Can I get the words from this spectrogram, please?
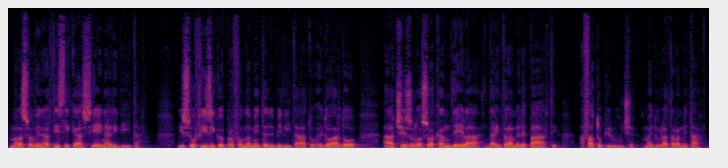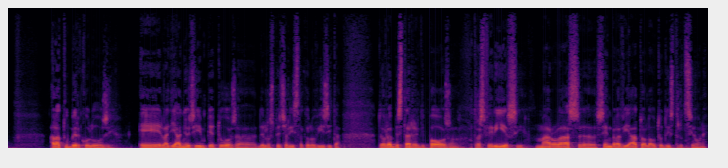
ma la sua vena artistica si è inaridita. Il suo fisico è profondamente debilitato. Edoardo ha acceso la sua candela da entrambe le parti, ha fatto più luce, ma è durata la metà. Ha la tubercolosi e la diagnosi impietosa dello specialista che lo visita. Dovrebbe stare a riposo, trasferirsi, ma Rolas eh, sembra avviato all'autodistruzione.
